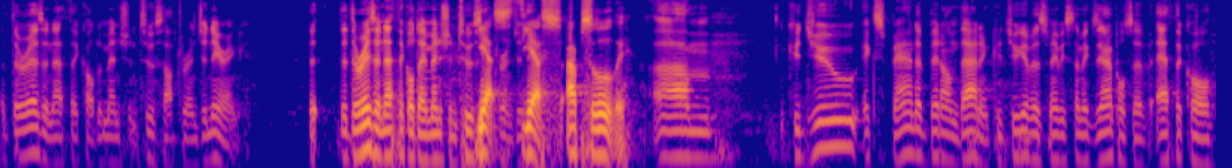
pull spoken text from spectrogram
That there is an ethical dimension to software engineering. That, that there is an ethical dimension to software Yes, engineering. yes, absolutely. Um, could you expand a bit on that, and could you give us maybe some examples of ethical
